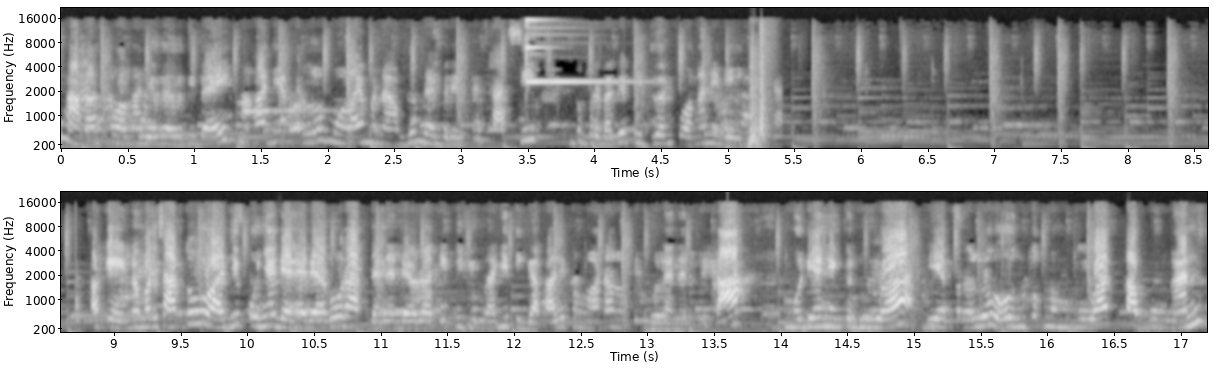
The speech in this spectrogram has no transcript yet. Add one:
maka keuangannya udah lebih baik, maka dia perlu mulai menabung dan berinvestasi untuk berbagai tujuan keuangan yang dia Oke, okay, nomor satu wajib punya dana darurat. Dana darurat itu jumlahnya tiga kali pengeluaran untuk bulanan kita. Kemudian yang kedua, dia perlu untuk membuat tabungan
